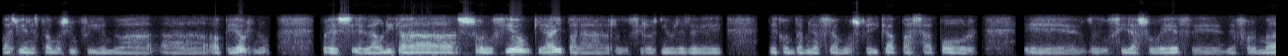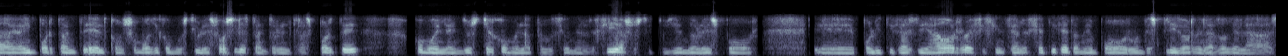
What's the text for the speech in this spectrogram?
más bien estamos influyendo a, peor, ¿no? Pues eh, la única solución que hay para reducir los niveles de, contaminación atmosférica pasa por eh, reducir a su vez de forma importante el consumo de combustibles fósiles, tanto en el transporte como en la industria como en la producción de energía, sustituyéndoles por eh, políticas de ahorro, eficiencia energética y también por un despliegue ordenado de las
